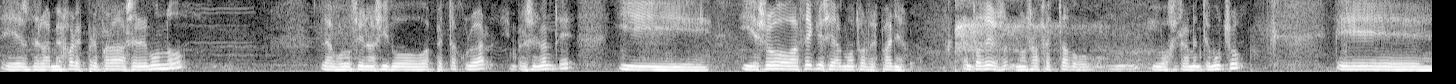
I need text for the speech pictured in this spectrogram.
es de las mejores preparadas en el mundo. La evolución ha sido espectacular, impresionante, y, eso hace que sea el motor de España. Entonces nos ha afectado lógicamente mucho. eh,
